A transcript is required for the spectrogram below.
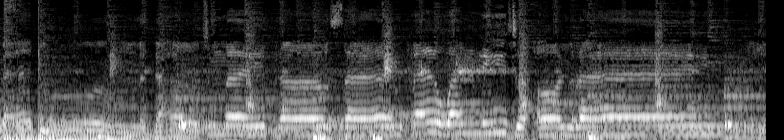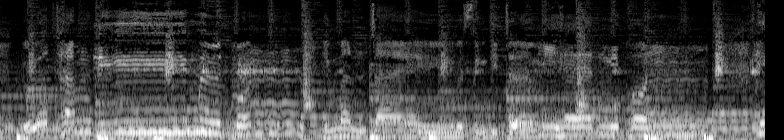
แม่ดวงและดาวจะไม่พราวแสง แม้วันนี้จะอ่อนแรงด้วยทำดีมืดมนให้มั่นใจว่าสิ่งที่เธอมีเหตุมีผล ให้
